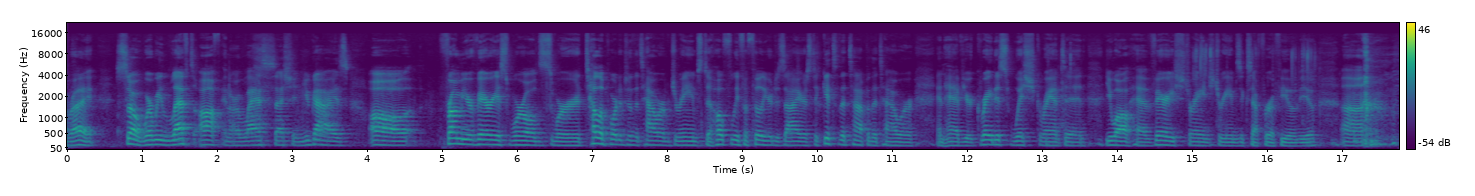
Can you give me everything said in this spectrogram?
All right. So where we left off in our last session, you guys all from your various worlds were teleported to the Tower of Dreams to hopefully fulfill your desires, to get to the top of the tower and have your greatest wish granted. You all have very strange dreams, except for a few of you. Uh,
